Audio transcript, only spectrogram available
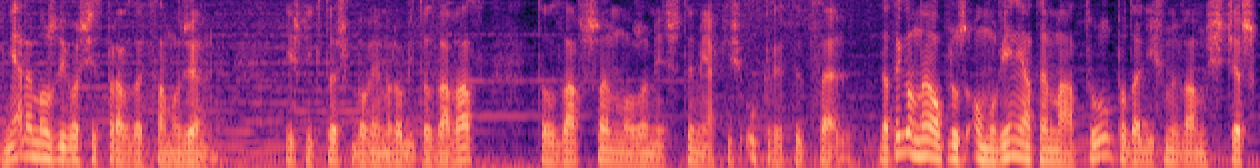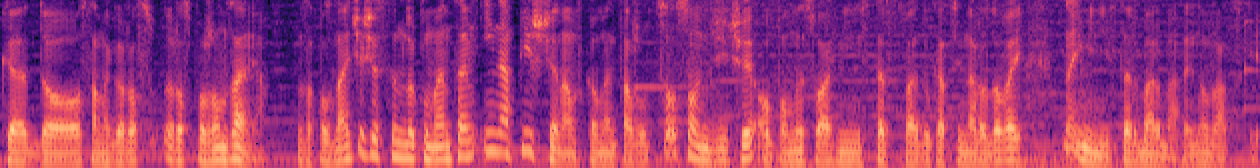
w miarę możliwości sprawdzać samodzielnie. Jeśli ktoś bowiem robi to za Was, to zawsze może mieć w tym jakiś ukryty cel. Dlatego my oprócz omówienia tematu podaliśmy Wam ścieżkę do samego roz rozporządzenia. Zapoznajcie się z tym dokumentem i napiszcie nam w komentarzu, co sądzicie o pomysłach Ministerstwa Edukacji Narodowej, no i minister Barbary Nowackiej.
